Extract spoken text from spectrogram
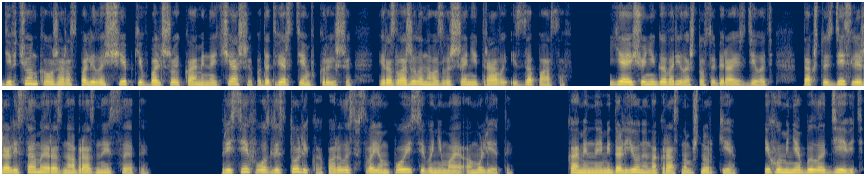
Девчонка уже распалила щепки в большой каменной чаше под отверстием в крыше и разложила на возвышении травы из запасов. Я еще не говорила, что собираюсь делать, так что здесь лежали самые разнообразные сеты. Присев возле столика, порылась в своем поясе, вынимая амулеты. Каменные медальоны на красном шнурке. Их у меня было девять,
